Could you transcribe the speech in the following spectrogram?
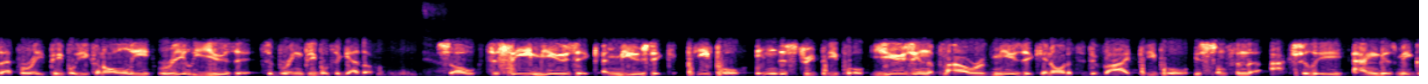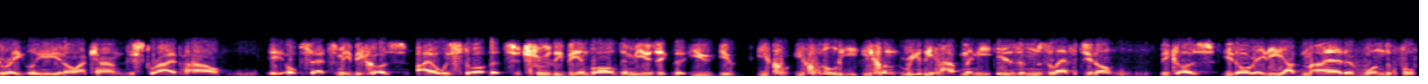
separate people. You can only really use it to bring people together. Yeah. So to see music and music people, industry people, using the power of music in order to divide people is something that actually angers me greatly. You know, I can't describe how it upsets me because I always thought that to truly be involved in music that you you you you couldn't you couldn't really have many isms left, you know, because you'd already admired a wonderful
